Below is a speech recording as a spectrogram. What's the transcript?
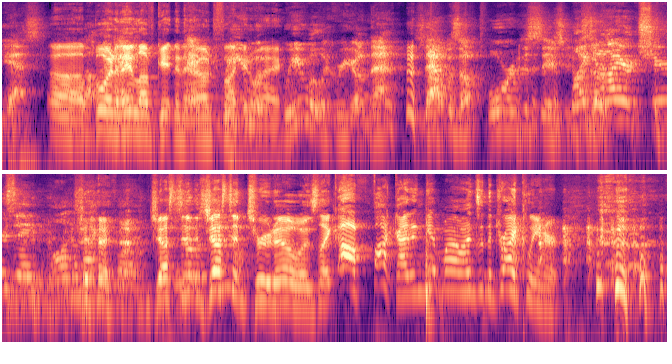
Yes. Uh, Well, boy, do they hey, love getting in their hey, own fucking will- way. We will agree on that. That was a poor decision. Mike and I are cheersing on the microphone. Justin Justin Trudeau was like, "Oh fuck, I didn't get my lines in the dry cleaner."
